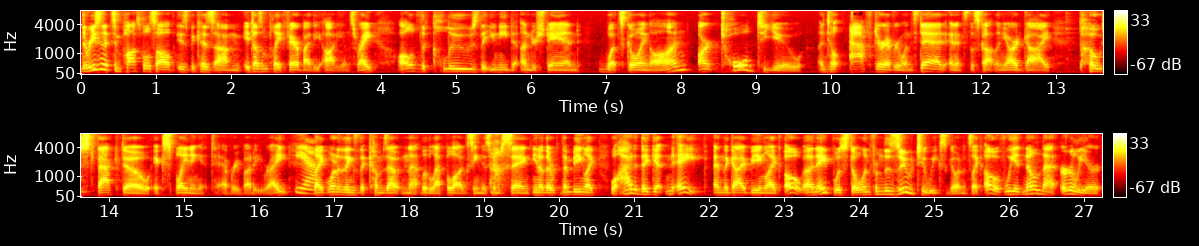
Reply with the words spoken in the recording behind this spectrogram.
The reason it's impossible to solve is because um, it doesn't play fair by the audience, right? All of the clues that you need to understand what's going on aren't told to you until after everyone's dead, and it's the Scotland Yard guy post facto explaining it to everybody, right? Yeah. Like one of the things that comes out in that little epilogue scene is him saying, you know, they're, them being like, well, how did they get an ape? And the guy being like, oh, an ape was stolen from the zoo two weeks ago. And it's like, oh, if we had known that earlier,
